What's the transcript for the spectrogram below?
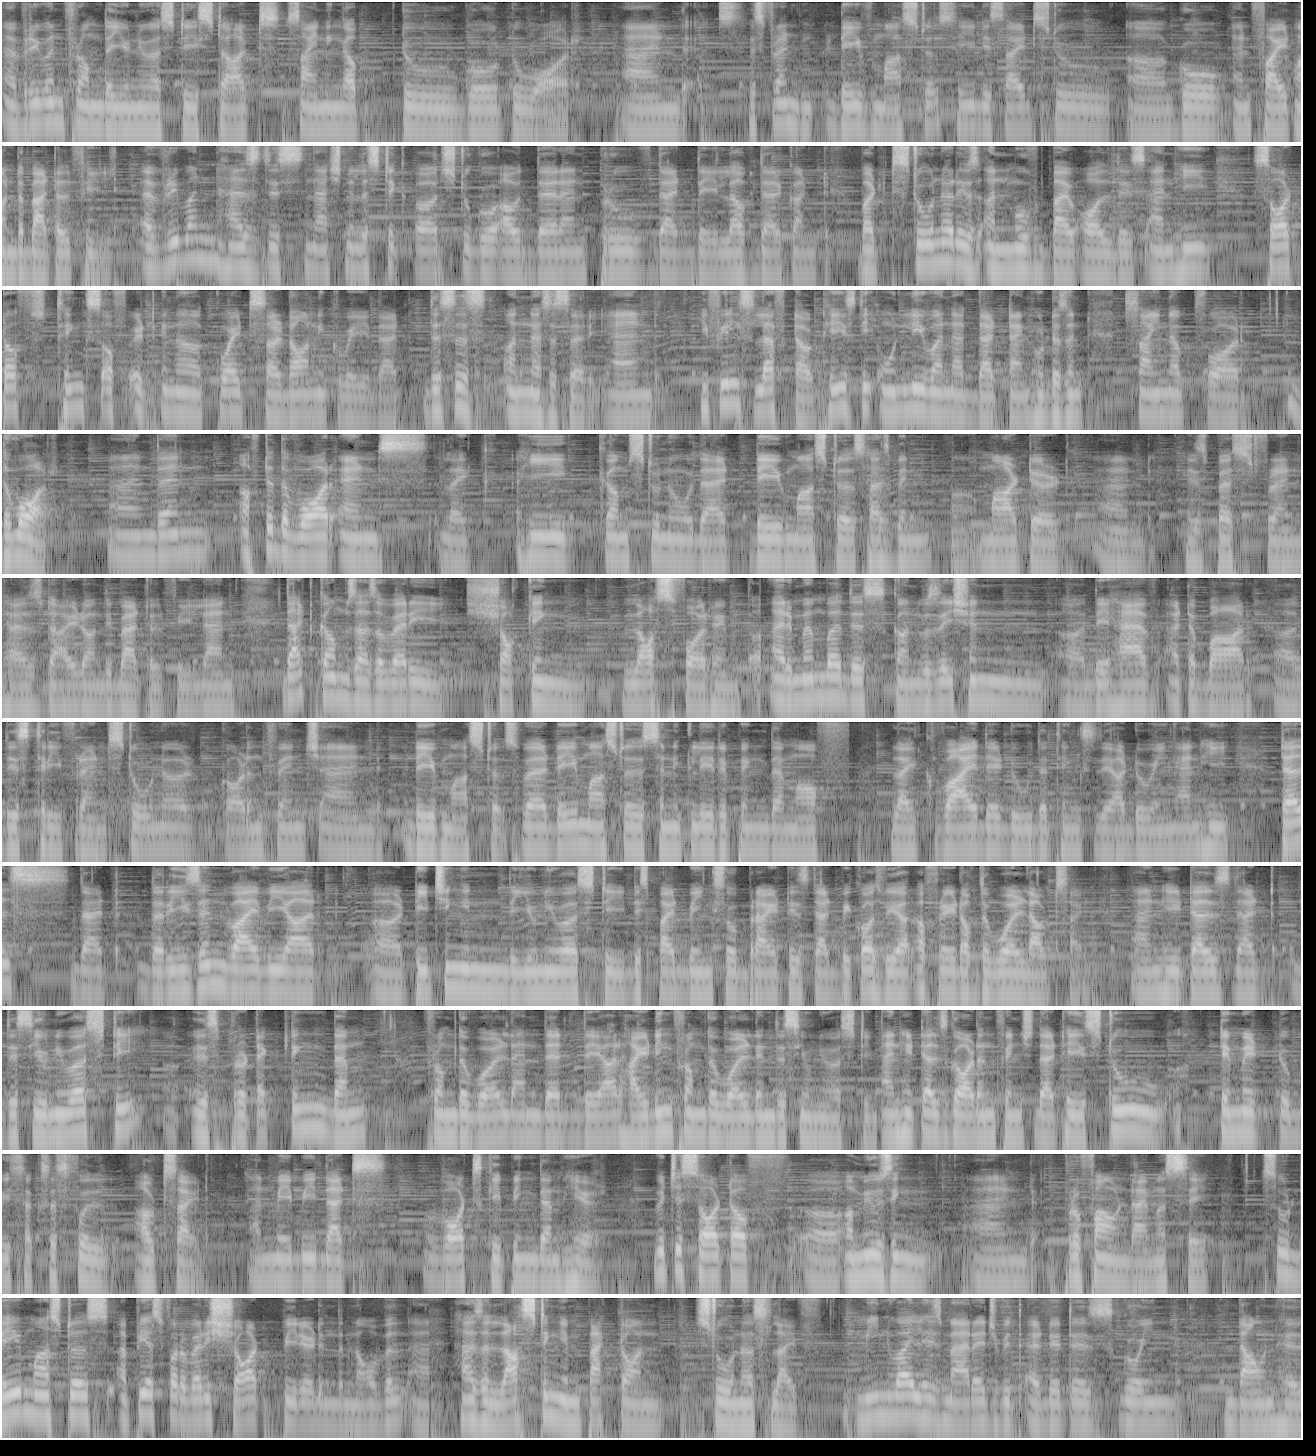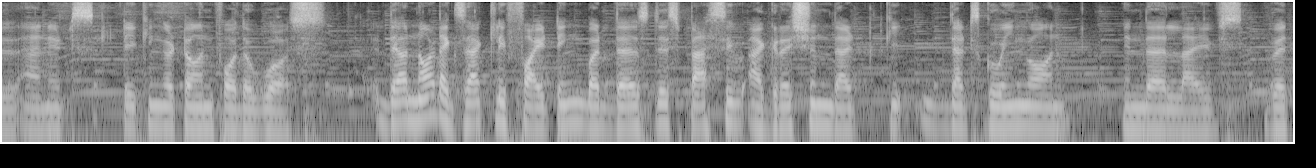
everyone from the university starts signing up to go to war and his friend Dave Masters he decides to uh, go and fight on the battlefield. Everyone has this nationalistic urge to go out there and prove that they love their country, but Stoner is unmoved by all this and he sort of thinks of it in a quite sardonic way that this is unnecessary and he feels left out. He's the only one at that time who doesn't sign up for the war. And then after the war ends like he comes to know that Dave Masters has been uh, martyred and his best friend has died on the battlefield. And that comes as a very shocking loss for him. I remember this conversation uh, they have at a bar uh, these three friends stoner gordon finch and dave masters where dave masters is cynically ripping them off like why they do the things they are doing. And he tells that the reason why we are uh, teaching in the university despite being so bright is that because we are afraid of the world outside. And he tells that this university uh, is protecting them from the world and that they are hiding from the world in this university. And he tells gordon finch that he is too timid to be successful outside. And maybe that's what's keeping them here which is sort of uh, amusing and profound i must say so, Dave Masters appears for a very short period in the novel and has a lasting impact on Stoner's life. Meanwhile, his marriage with Edith is going downhill and it's taking a turn for the worse. They are not exactly fighting, but there's this passive aggression that that's going on in their lives with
